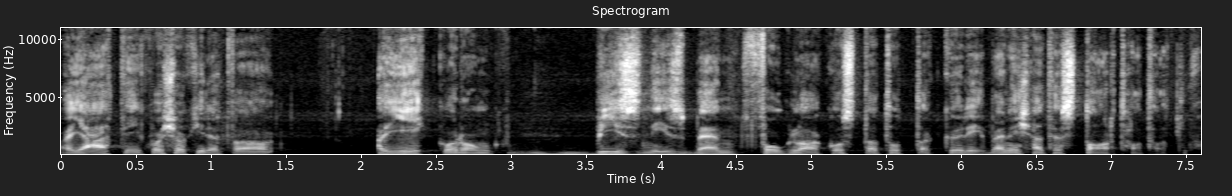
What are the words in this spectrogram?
a játékosok, illetve a, a jégkorong bizniszben foglalkoztatottak körében, és hát ez tarthatatlan.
